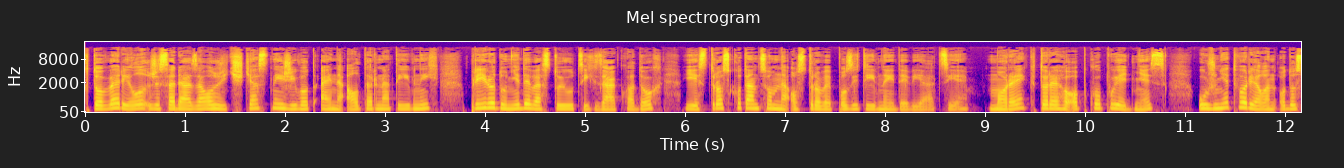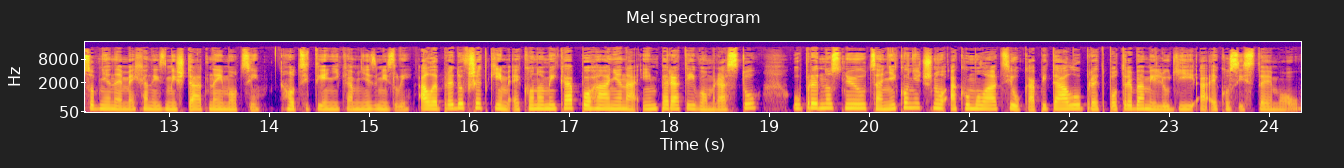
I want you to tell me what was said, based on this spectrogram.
kto veril, že sa dá založiť šťastný život aj na alternatívnych, prírodu nedevastujúcich základoch, je stroskotancom na ostrove pozitívnej deviácie. More, ktorého obklopuje dnes, už netvoria len odosobnené mechanizmy štátnej moci, hoci tie nikam nezmizli, ale predovšetkým ekonomika poháňaná imperatívom rastu, uprednostňujúca nekonečnú akumuláciu kapitálu pred potrebami ľudí a ekosystémov.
